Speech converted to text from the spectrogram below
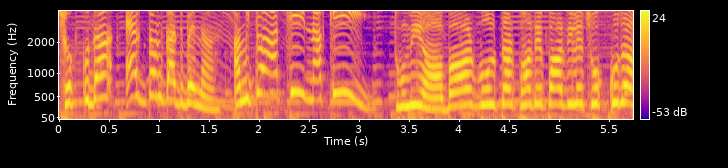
ছক্কুদা একদম কাটবে না। আমি তো আছি নাকি? তুমি আবার বলতার ফাঁদে পা দিলে ছক্কুদা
